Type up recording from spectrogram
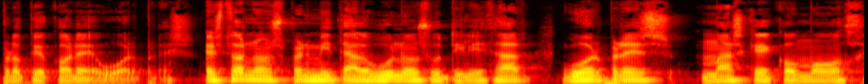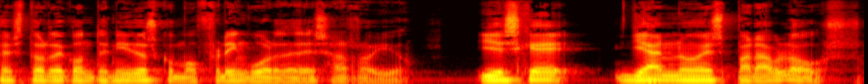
propio core de WordPress. Esto nos permite a algunos utilizar WordPress más que como gestor de contenidos, como framework de desarrollo. Y es que ya no es para blogs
